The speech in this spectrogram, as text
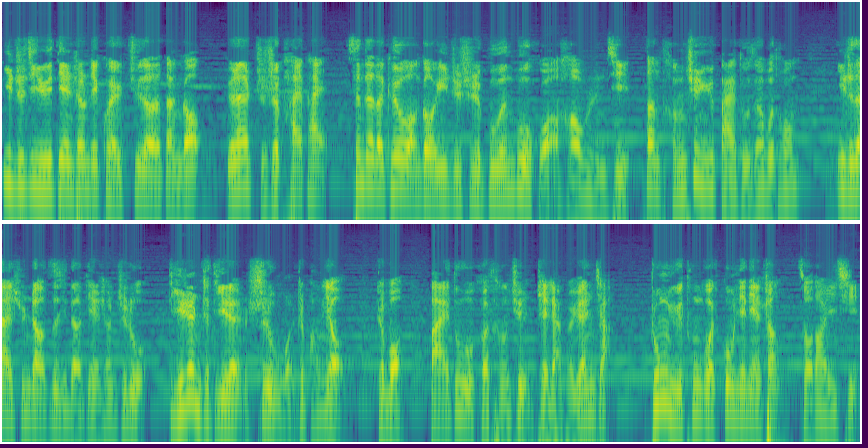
一直觊觎电商这块巨大的蛋糕。原来只是拍拍，现在的 QQ 网购一直是不温不火，毫无人气。但腾讯与百度则不同，一直在寻找自己的电商之路。敌人之敌人是我之朋友。这不，百度和腾讯这两个冤家，终于通过共建电商走到一起。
